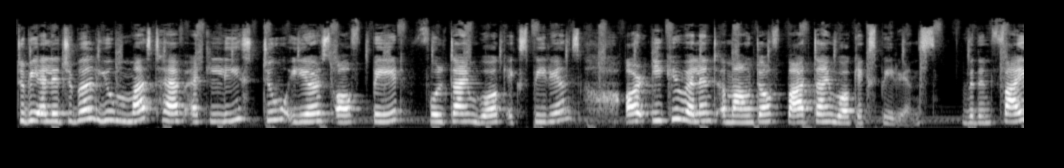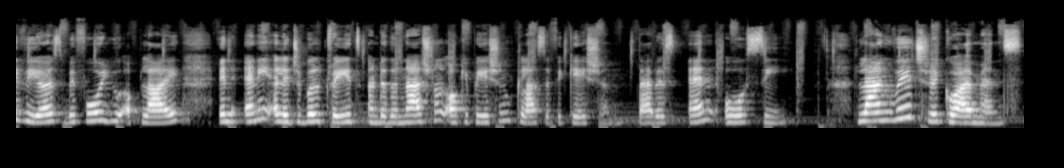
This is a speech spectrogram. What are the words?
To be eligible, you must have at least two years of paid full time work experience or equivalent amount of part time work experience within 5 years before you apply in any eligible trades under the National Occupation Classification, that is NOC. Language requirements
